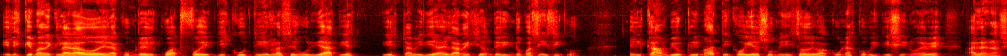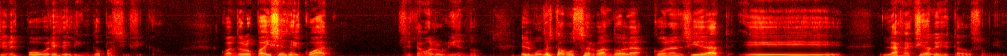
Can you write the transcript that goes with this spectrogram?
El esquema declarado de la cumbre del Quad fue discutir la seguridad y y estabilidad de la región del Indo-Pacífico, el cambio climático y el suministro de vacunas COVID-19 a las naciones pobres del Indo-Pacífico. Cuando los países del Quad se estaban reuniendo, el mundo estaba observando con ansiedad eh, las reacciones de Estados Unidos.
